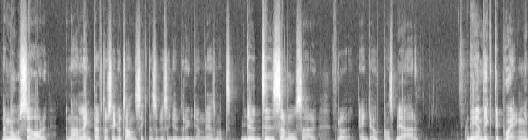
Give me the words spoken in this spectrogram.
när Mose har, när han längtar efter att se Guds ansikte så visar Gud ryggen. Det är som att Gud tisar Mose här för att ägga upp hans begär. Det är en viktig poäng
